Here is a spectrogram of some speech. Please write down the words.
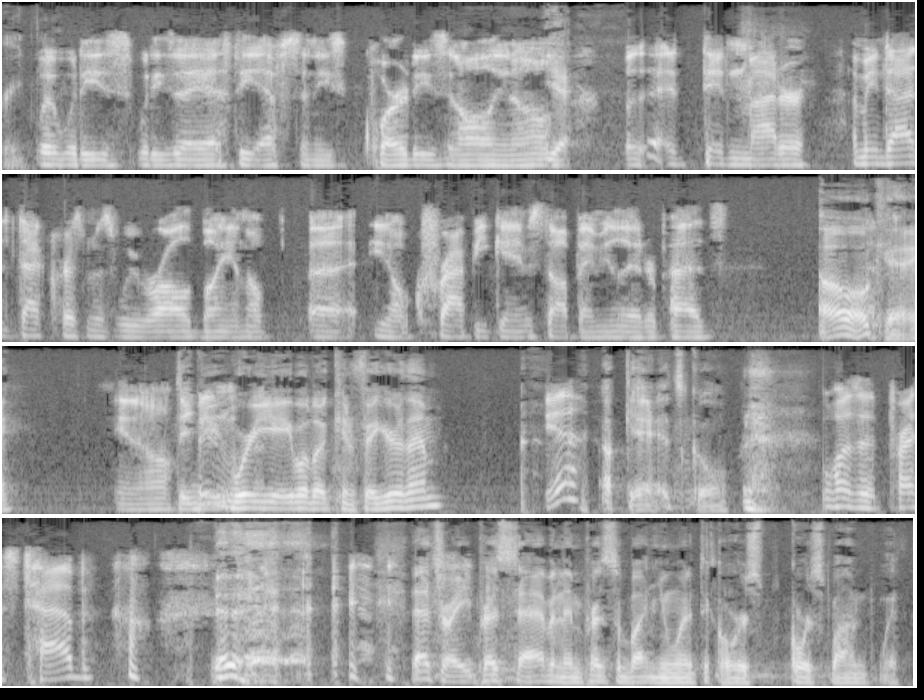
great. with, with his with his ASDFs and his QWERTYs and all, you know. Yeah. But it didn't matter. I mean, that that Christmas we were all buying up, uh, you know, crappy GameStop emulator pads. Oh, okay. You know, Did you were you able to configure them? Yeah. Okay, it's cool. Was it press tab? That's right. You press tab and then press the button you want it to cor- correspond with.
